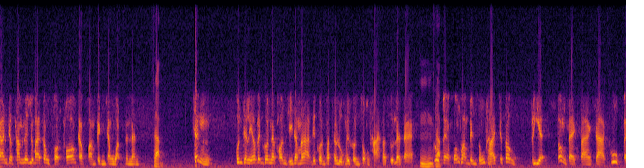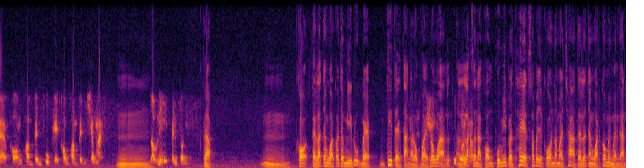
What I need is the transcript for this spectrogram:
การจะทำนโยบายต้องสอดคล้องกับความเป็นจังหวัดนั้นครับๆเช่น คุณเฉลียวเป็นคนนครศรีธรรมราชหรือคนพัทลุงหรือคนสงขลาก็สุดแล้วแต่ อืมฮึครูรับ ปแบบของความเป็นสงขลาจะต้องเปลี่ยนต้องแตกต่างจากรูปแบบของความเป็นภูเก็ตของความเป็นเชียงใหม่ อืมเหล่านี้เป็นต้น ครับ อืมก็แต่ละจังหวัดก็จะมีรูปแบบที่แตกต่างกันออกไป เพราะว่าถูกต้องครับ ลักษณะของภูมิประเทศทรัพยากรธรรมชาติ แต่ละจังหวัดก็ไม่เหมือนกัน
